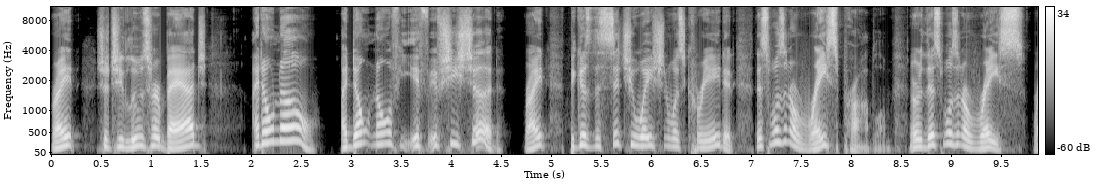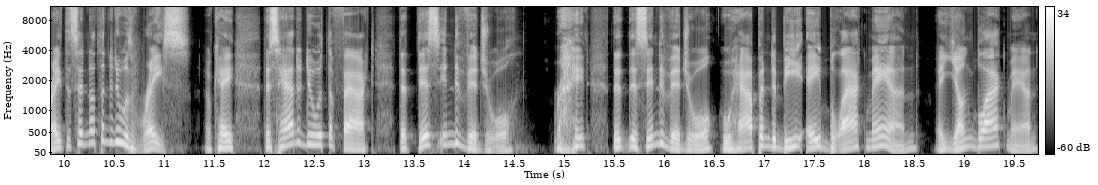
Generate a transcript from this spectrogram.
Right? Should she lose her badge? I don't know. I don't know if, if, if she should, right? Because the situation was created. This wasn't a race problem, or this wasn't a race, right? This had nothing to do with race, okay? This had to do with the fact that this individual, right? That this individual who happened to be a black man, a young black man,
